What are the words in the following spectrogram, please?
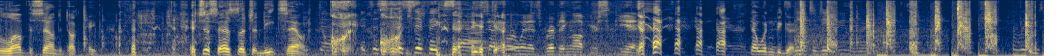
Love the sound of duct tape. it just has such a neat sound. it does. It's a specific sound. Except for when it's ripping off your skin. That wouldn't be good. Need to do anyway. Have we used-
